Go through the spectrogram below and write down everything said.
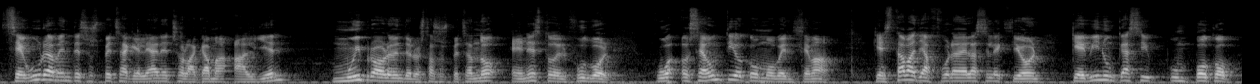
Seguramente sospecha que le han hecho la cama a alguien. Muy probablemente lo está sospechando en esto del fútbol. O sea, un tío como Benzema, que estaba ya fuera de la selección, que vino un casi un poco,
